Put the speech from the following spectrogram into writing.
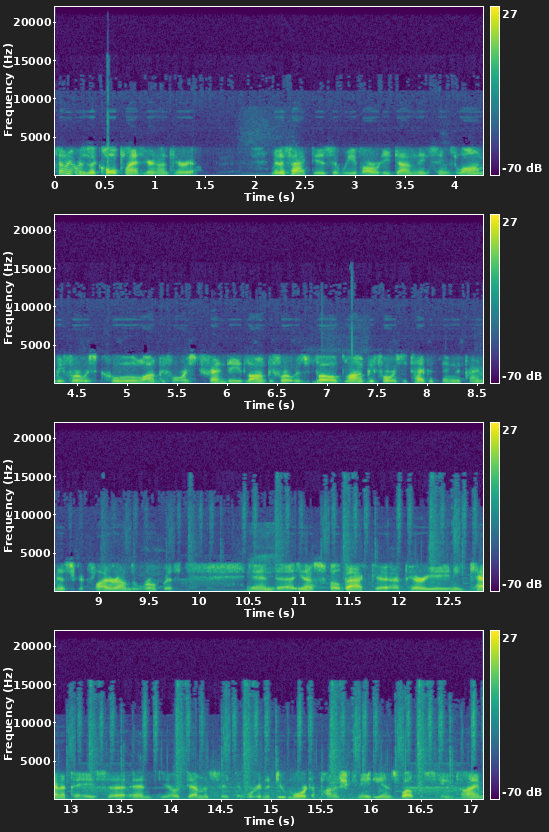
Tell me, where's a coal plant here in Ontario? I mean, the fact is that we've already done these things long before it was cool, long before it was trendy, long before it was vogue, long before it was the type of thing the prime minister could fly around the world with and uh, you know spill back uh, Perrier and eat canapes, uh, and you know demonstrate that we're going to do more to punish Canadians, while at the same time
